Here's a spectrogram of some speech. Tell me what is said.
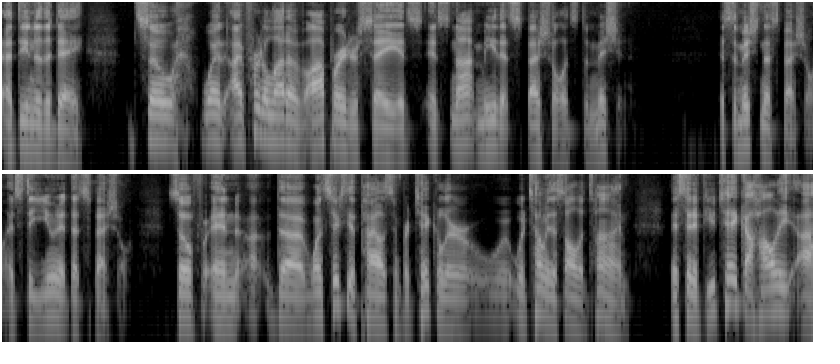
at the end of the day. So, what I've heard a lot of operators say it's it's not me that's special; it's the mission. It's the mission that's special. It's the unit that's special. So, for, and uh, the 160th pilots in particular w- would tell me this all the time. They said if you take a holly, a,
